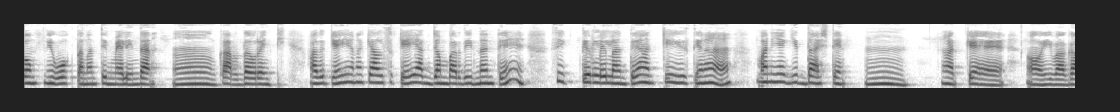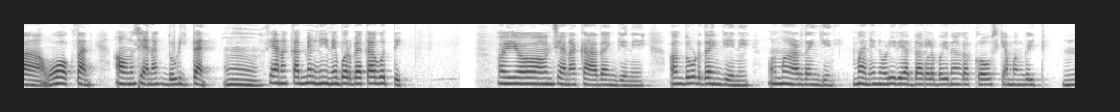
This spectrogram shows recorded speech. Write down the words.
ಕಂಪ್ನಿಗೆ ಹೋಗ್ತಾನಂತೆ ಮೇಲಿಂದ ಹ್ಞೂ ಕರ್ದವ್ರಂತಿ ಅದಕ್ಕೆ ಏನೋ ಕೆಲಸಕ್ಕೆ ಎಕ್ಸಾಮ್ ಬರ್ದಿದ್ನಂತೆ ಸಿಕ್ತಿರ್ಲಿಲ್ಲಂತೆ ಅದಕ್ಕೆ ದಿನ ಮನೆಯಾಗಿದ್ದ ಅಷ್ಟೇ. ಹ್ಞೂ ಅದಕ್ಕೆ ಇವಾಗ ಹೋಗ್ತಾನೆ, ಅವನು ಸೆನಕ್ ದುಡಿತಾನೆ. ಹ್ಞೂ ಸೆನಕ್ ಆದ್ಮೇಲೆ ನೀನೇ ಬರಬೇಕಾಗುತ್ತೆ. ಅಯ್ಯೋ, ಅವ್ನು ಚೆನ್ನಾಗಿ ಆದಂಗೇನಿ ಅವ್ನು ದುಡ್ದಂಗೇನಿ, ಅವ್ನು ಮಾಡ್ದಂಗೇನಿ. ಮನೆ ನೋಡಿರಿ, ಅದ್ದಾಗಲ ಬೈನಾಗ ಕೌಸ್ಕ್ಯಂಬಂಗೈತಿ ಹ್ಞೂ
